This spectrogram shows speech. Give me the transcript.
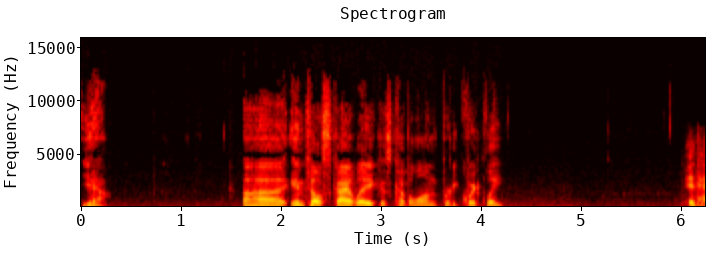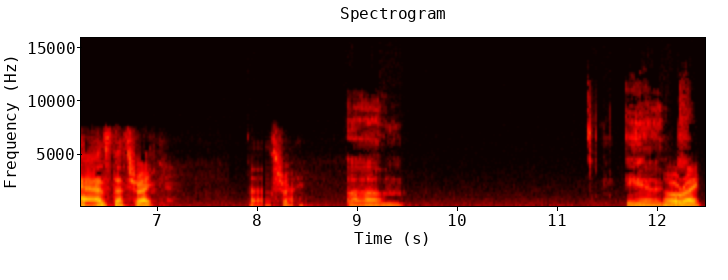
yeah. Uh, Intel Skylake has come along pretty quickly. It has. That's right. That's right. Um, and all right,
